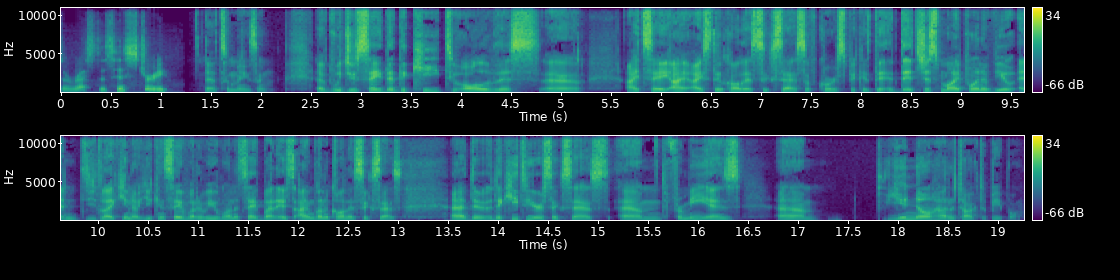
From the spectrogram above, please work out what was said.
The rest is history. That's amazing. Uh, would you say that the key to all of this, uh, I'd say, I, I still call it success, of course, because th- it's just my point of view. And like, you know, you can say whatever you want to say, but it's, I'm going to call it success. Uh, the, the key to your success um, for me is um, you know how to talk to people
